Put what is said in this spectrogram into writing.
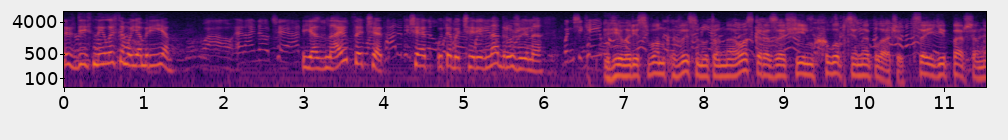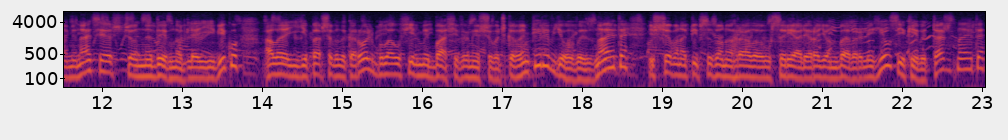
Здійснилася моя мрія. Я знаю, це Чет. Чет, у тебе чарівна дружина. Гіларі Свонг висунуто на Оскара за фільм Хлопці не плачуть. Це її перша номінація, що не дивно для її віку, але її перша велика роль була у фільмі Баффі винищувачка вампірів. Його ви знаєте. І ще вона півсезону грала у серіалі Район Беверлі Гілз, який ви теж знаєте.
